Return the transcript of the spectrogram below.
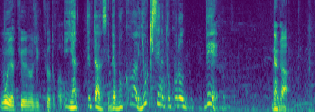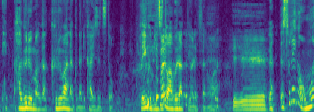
も野球の実況とかは？やってたんですけどで僕は予期せぬところでなんかえ歯車が狂わなくなり解説とでよく水と油って言われてたのは へえ。それがおも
